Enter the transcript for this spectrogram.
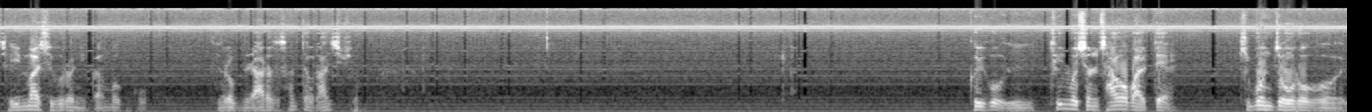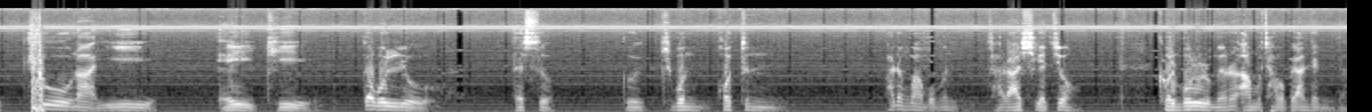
제 입맛이 그러니까 먹고 여러분들이 알아서 선택을 하십시오. 그리고 이 트윈모션을 작업할 때 기본적으로 그 Q나 E, A, D, W, S 그 기본 버튼 활용만 보면 잘 아시겠죠? 그걸 모르면 아무 작업이 안 됩니다.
